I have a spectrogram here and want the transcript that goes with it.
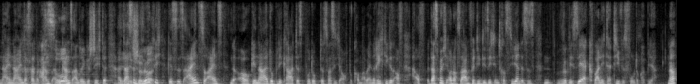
Nein, nein, das hat eine ganz, so. eine ganz andere Geschichte. Also das sind wirklich, es ist eins zu eins ein Originalduplikat des Produktes, was ich auch bekommen habe. Ein richtiges, auf, auf, das möchte ich auch noch sagen, für die, die sich interessieren, es ist ein wirklich sehr qualitatives Fotopapier. Ne?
